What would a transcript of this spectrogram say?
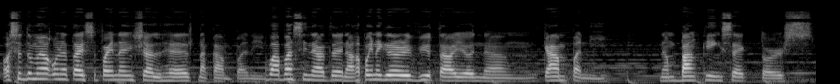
Kasi dumako na tayo sa financial health ng company. Papansin natin na kapag nagre-review tayo ng company, ng banking sectors,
